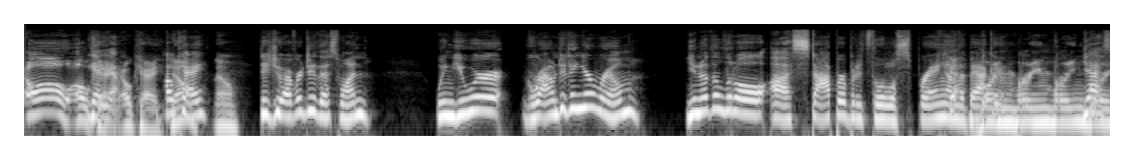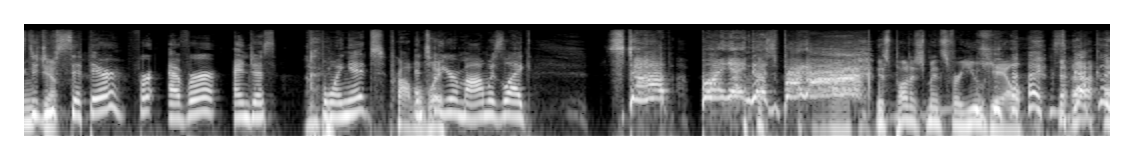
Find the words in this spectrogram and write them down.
Oh, okay, yeah. okay. Okay. No, no. Did you ever do this one? When you were grounded in your room, you know the little uh, stopper, but it's the little spring on the back Bring, of bring, bring, Yes. bring. Did you Yeah. sit there forever and just boing it Probably. until your mom was like, "Stop boinging the springer!" This punishment's for you, Gail. exactly.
